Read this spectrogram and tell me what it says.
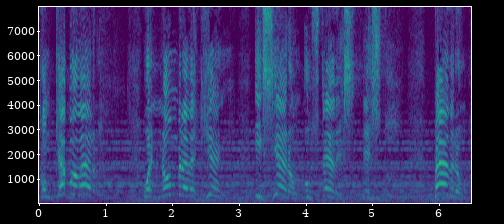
¿Con qué poder o en nombre de quién hicieron ustedes esto? Pedro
